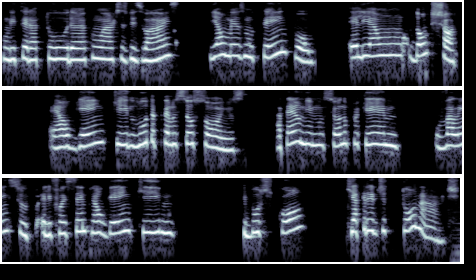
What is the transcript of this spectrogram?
com literatura, com artes visuais, e ao mesmo tempo ele é um Don Quixote, é alguém que luta pelos seus sonhos. Até eu me emociono porque o Valêncio ele foi sempre alguém que, que buscou que acreditou na arte.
